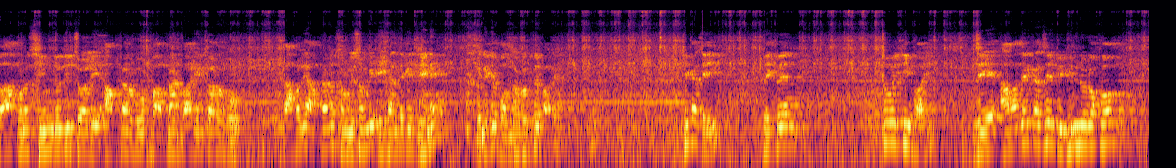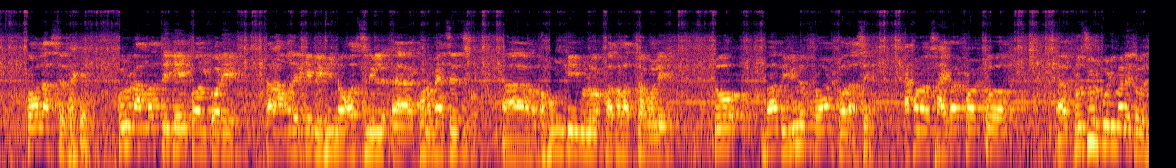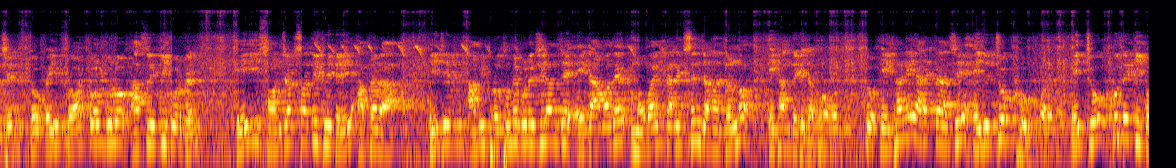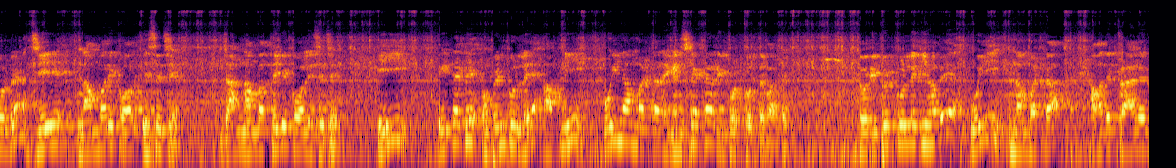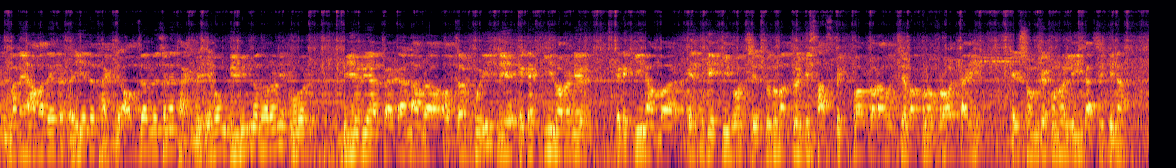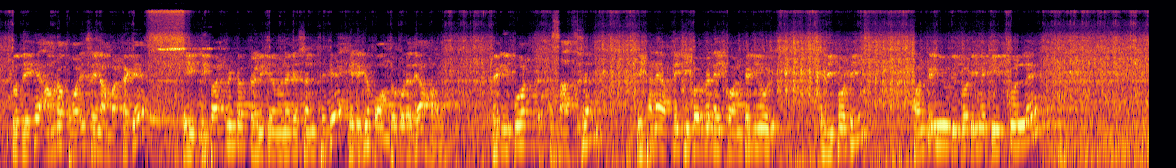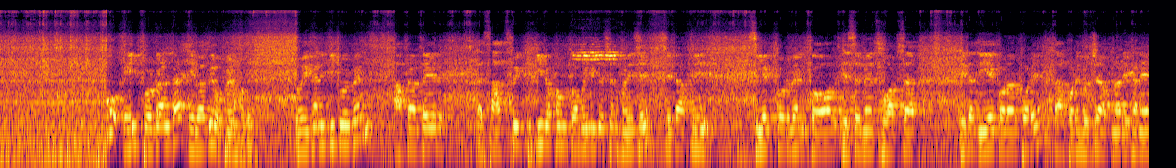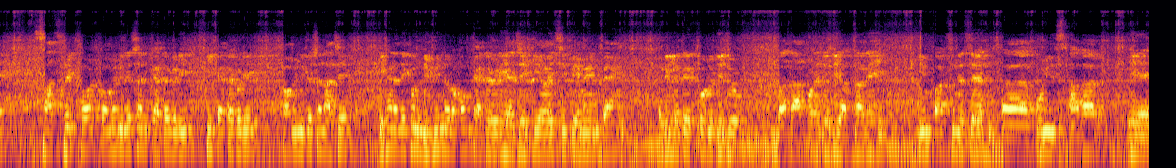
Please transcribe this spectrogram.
বা কোনো সিম যদি চলে, আপনার হোক বা আপনার বাড়ির কারও হোক, তাহলে আপনারা সঙ্গে সঙ্গে এখান থেকে জেনে এটাকে বন্ধ করতে পারেন। ঠিক আছে? দেখবেন সময় কি হয়? যে আমাদের কাছে বিভিন্ন রকম কল আসতে থাকে। কোনো নাম্বার থেকে কল করে, তারা আমাদেরকে বিভিন্ন অশ্লীল কোনো মেসেজ হুমকিমূলক কথাবার্তা বলে। তো, বা বিভিন্ন ফ্রড কল আসে। এখন সাইবার ফ্রড তো প্রচুর পরিমাণে চলছে। তো এই ফ্রড কলগুলো আসলে কি করবেন? এই সঞ্চার সাথী থেকেই আপনারা এই যে আমি প্রথমে বলেছিলাম যে এটা আমাদের মোবাইল কানেকশন জানার জন্য এখান থেকে যাব। তো এখানেই আরেকটা আছে, এই যে চক্ষু। এই চক্ষুতে কি করবেন? যে নাম্বারে কল এসেছে, যার নাম্বার থেকে কল এসেছে, এই এইটাকে ওপেন করলে আপনি ওই নাম্বারটার এগেনস্টে একটা রিপোর্ট করতে পারবেন। তো রিপোর্ট করলে কি হবে? ওই নাম্বারটা আমাদের ট্রায়ালের মানে আমাদের ইয়েতে থাকবে অবজারভেশনে থাকবে এবং বিভিন্ন ধরনের ওর বিহেভিয়ার প্যাটার্ন আমরা অবজার্ভ করি যে এটা কি ধরনের, এটা কি নাম্বার এ থেকে কী হচ্ছে, শুধুমাত্র কি সাসপেক্ট করা হচ্ছে বা কোনো ফ্রড টাইপের সঙ্গে কোনো লিঙ্ক আছে কিনা। তো দেখে আমরা পরে সেই নাম্বারটাকে এই ডিপার্টমেন্ট অফ টেলিকমিউনিকেশন থেকে এটাকে বন্ধ করে দেওয়া হয়। রিপোর্ট সাসপেন এখানে আপনি কি করবেন, এই কন্টিনিউ রিপোর্টিং কন্টিনিউ রিপোর্টিংয়ে ক্লিক করলে এই পোর্টালটা এভাবে ওপেন হবে। তো এখানে কি করবেন? আপনাদের সাসপেক্ট কী রকম কমিউনিকেশন হয়েছে সেটা আপনি সিলেক্ট করবেন call S M S WhatsApp এটা দিয়ে করার পরে তারপরে হচ্ছে আপনার এখানে সাসপেক্ট হট কমিউনিকেশন ক্যাটাগরি কী ক্যাটাগরির কমিউনিকেশন আছে? এখানে দেখুন বিভিন্ন রকম ক্যাটাগরি আছে কেওয়াইসি পেমেন্ট ব্যাংক রিলেটেড কোনো কিছু। বা তারপরে যদি আপনার এই ইমপার্সোনেশন পুলিশ আধার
